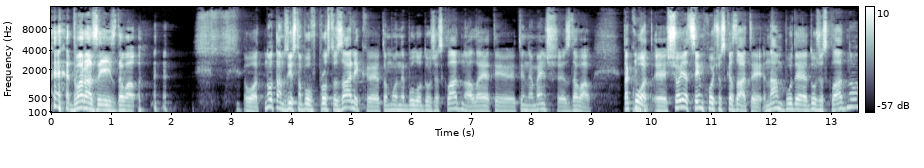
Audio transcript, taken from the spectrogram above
Два рази я її здавав. От. Ну, там, звісно, був просто залік, е, тому не було дуже складно, але ти, ти не менш е, здавав. Так от, е, що я цим хочу сказати? Нам буде дуже складно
